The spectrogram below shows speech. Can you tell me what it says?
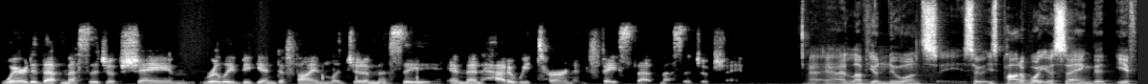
where did that message of shame really begin to find legitimacy? And then how do we turn and face that message of shame I love your nuance. So, is part of what you're saying that if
